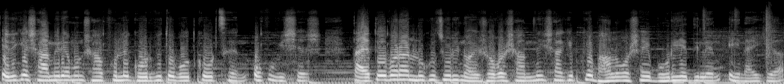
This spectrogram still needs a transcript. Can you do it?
এদিকে স্বামীর এমন সাফল্যে গর্বিত বোধ করছেন অপু বিশ্বাস। তাই তো এবার আর লুকোচুরি নয়, সবার সামনেই সাকিবকে ভালোবাসায় ভরিয়ে দিলেন এই নায়িকা।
